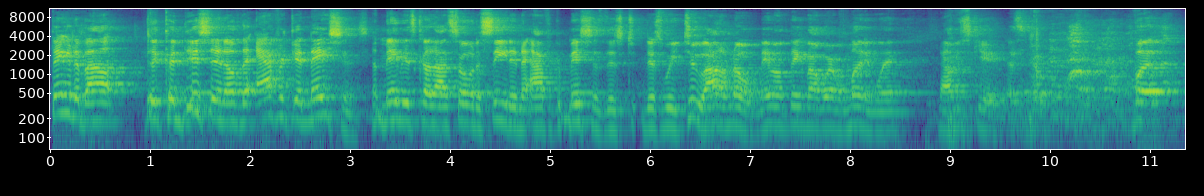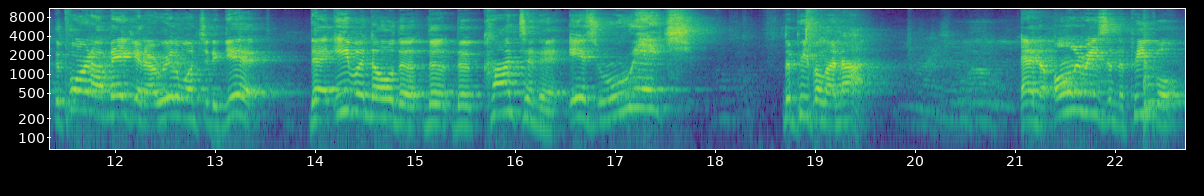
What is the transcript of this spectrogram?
thinking about the condition of the African nations. And maybe it's because I sowed a seed in the African missions this, this week too. I don't know. Maybe I'm thinking about where my money went. No, I'm just kidding. That's a joke. But the point I'm making, I really want you to get that even though the, the, the continent is rich, the people are not. And the only reason the people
